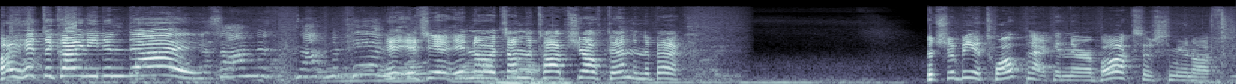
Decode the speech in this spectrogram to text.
I hit the guy and he didn't die. It's on the, not in the pan. It, it's it, no, it's on the top shelf, then in the back. There should be a 12 pack in there, a box of Smirnoff.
